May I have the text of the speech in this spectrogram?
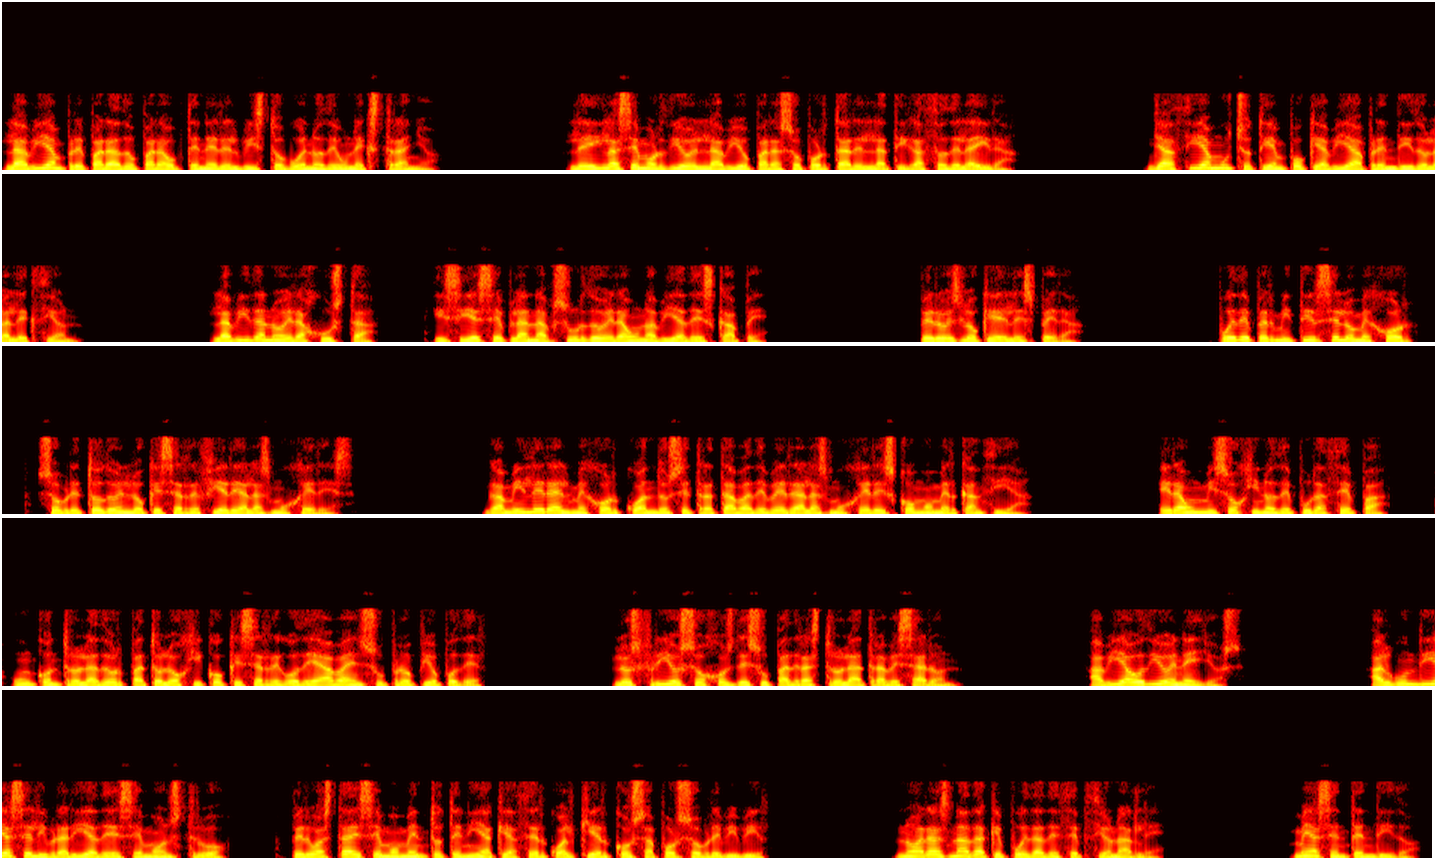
La habían preparado para obtener el visto bueno de un extraño. Leila se mordió el labio para soportar el latigazo de la ira. Ya hacía mucho tiempo que había aprendido la lección. La vida no era justa, y si ese plan absurdo era una vía de escape. Pero es lo que él espera. Puede permitirse lo mejor, sobre todo en lo que se refiere a las mujeres. Gamil era el mejor cuando se trataba de ver a las mujeres como mercancía. Era un misógino de pura cepa, un controlador patológico que se regodeaba en su propio poder. Los fríos ojos de su padrastro la atravesaron. Había odio en ellos. Algún día se libraría de ese monstruo, pero hasta ese momento tenía que hacer cualquier cosa por sobrevivir. No harás nada que pueda decepcionarle. ¿Me has entendido?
